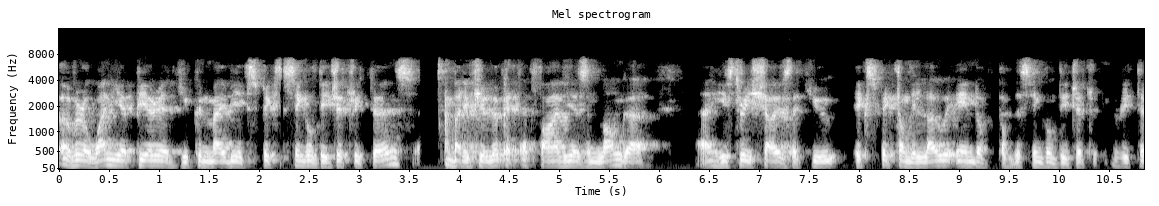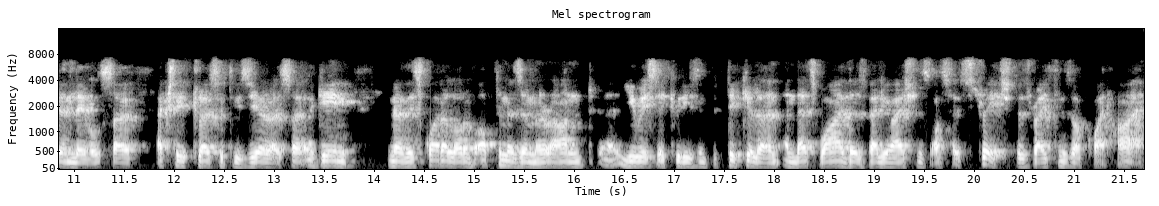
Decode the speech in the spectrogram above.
over a one year period, you can maybe expect single digit returns. But if you look at, at five years and longer, uh, history shows that you expect on the lower end of, of the single digit return level. So actually closer to zero. So again, you know, there's quite a lot of optimism around uh, US equities in particular, and, and, that's why those valuations are so stretched. Those ratings are quite high.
